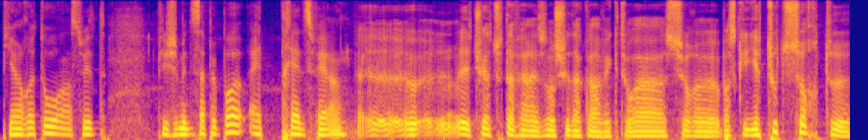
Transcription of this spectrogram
Puis un retour ensuite. Puis je me dis, ça peut pas être très différent. Euh, euh, tu as tout à fait raison, je suis d'accord avec toi sur euh, parce qu'il y a toutes sortes euh,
